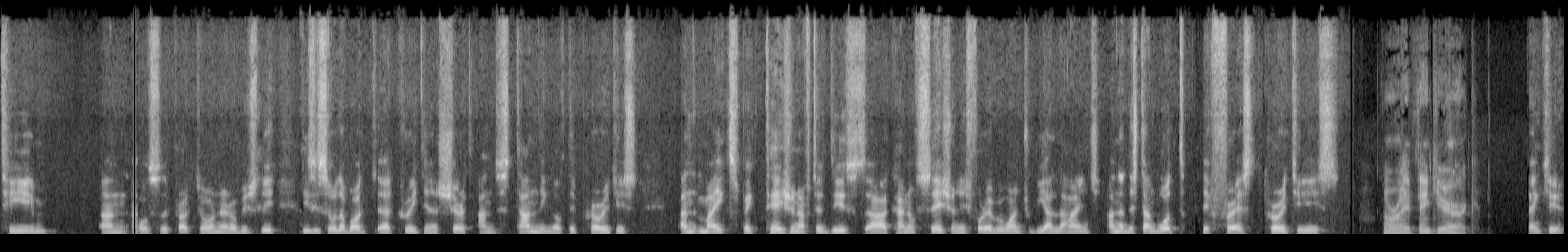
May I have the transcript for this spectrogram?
team, and also the product owner, obviously. This is all about uh, creating a shared understanding of the priorities. And my expectation after this uh, kind of session is for everyone to be aligned and understand what the first priority is. All right. Thank you, Eric. Thank you.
